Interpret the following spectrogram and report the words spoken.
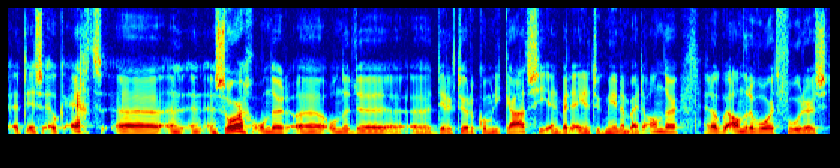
het is ook echt een, een, een, zorg onder, onder de directeuren communicatie. En bij de een natuurlijk meer dan bij de ander. En ook bij andere woordvoerders.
